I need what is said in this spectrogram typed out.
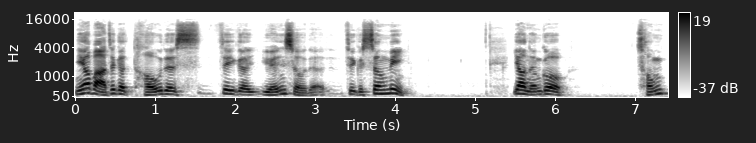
你要把这个头的这个元首的这个生命，要能够从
